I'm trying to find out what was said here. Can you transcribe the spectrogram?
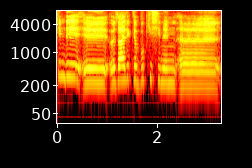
Şimdi e, özellikle bu kişinin e,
